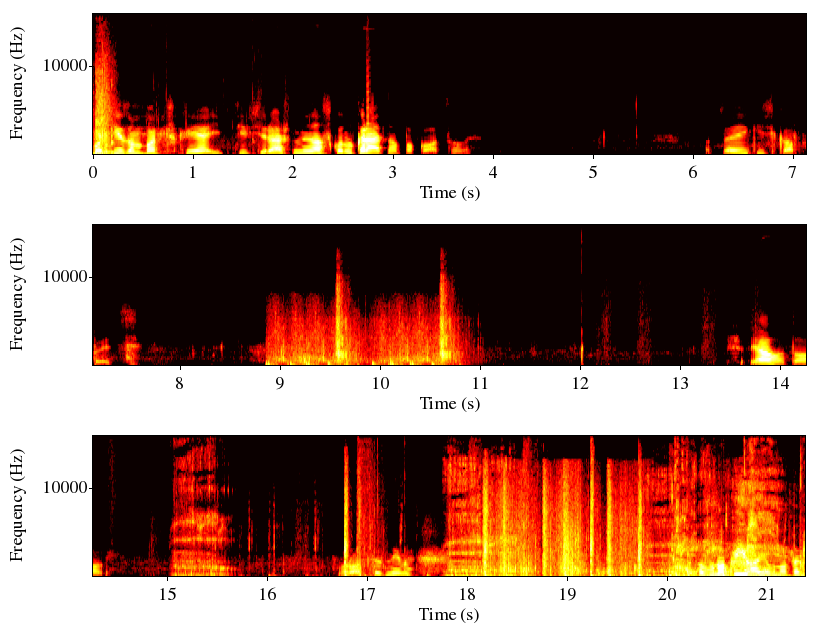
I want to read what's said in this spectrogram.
Бо ті зомбачки і ті всі решти нас конкретно покоцали. Оце якийсь капець. Я готовий. Боротися з ними. Та воно бігає, воно так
